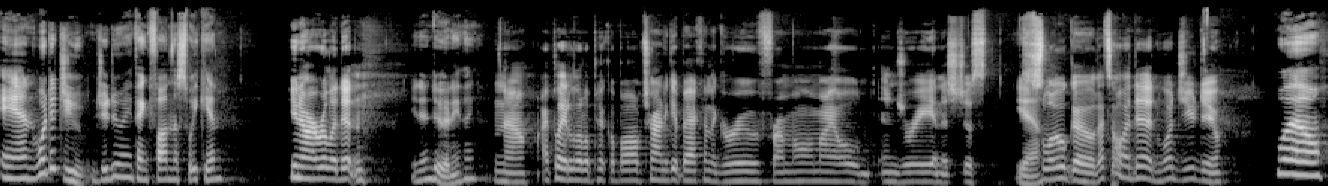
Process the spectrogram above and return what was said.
And what did you did you do anything fun this weekend? You know, I really didn't. You didn't do anything. No, I played a little pickleball. I'm trying to get back in the groove from all my old injury, and it's just Yeah. slow go. That's all I did. What'd you do? Well,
